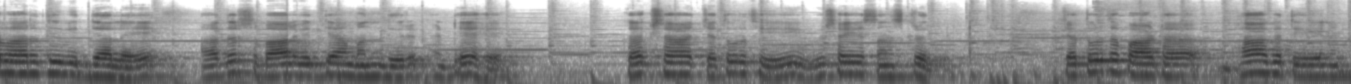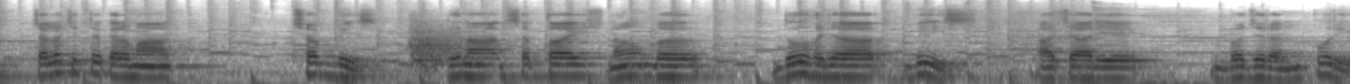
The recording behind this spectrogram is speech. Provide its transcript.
भारती विद्यालय आदर्श बाल विद्या मंदिर डेह, कक्षा चतुर्थी विषय संस्कृत चतुर्थ पाठ भाग तीन चलचित्र क्रमांक छब्बीस, दिनांक सत्ताईस नवंबर 2020 आचार्य बजरंगपुरी।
